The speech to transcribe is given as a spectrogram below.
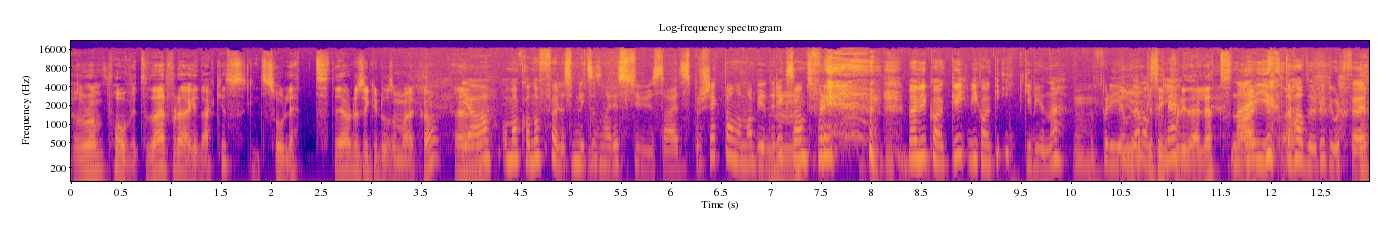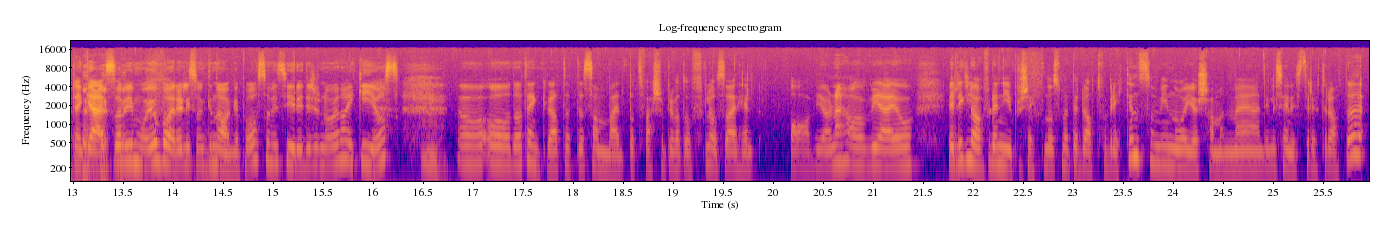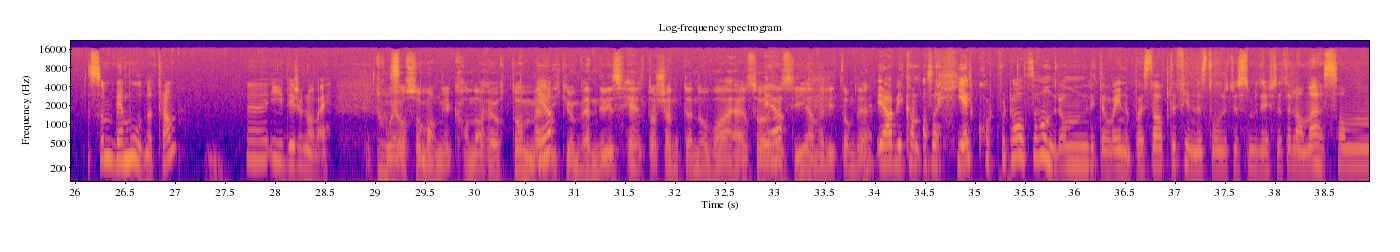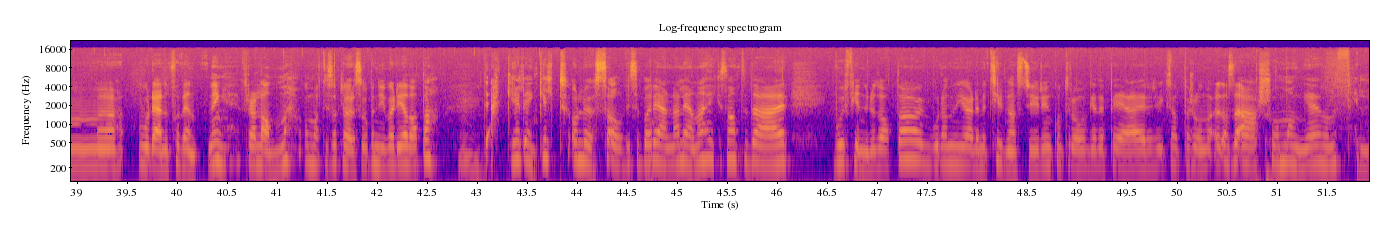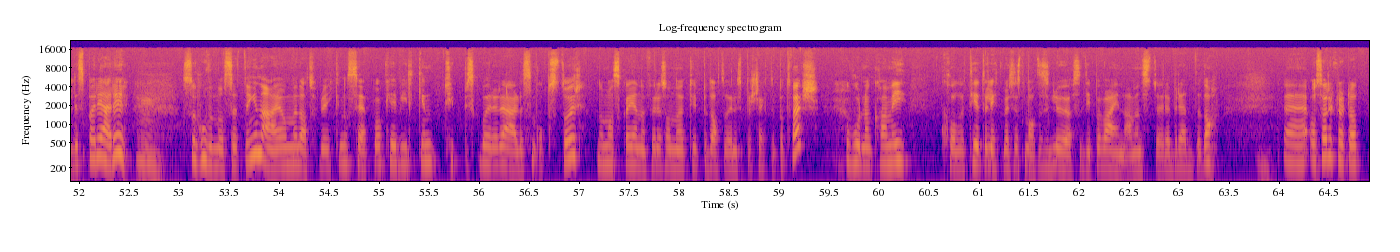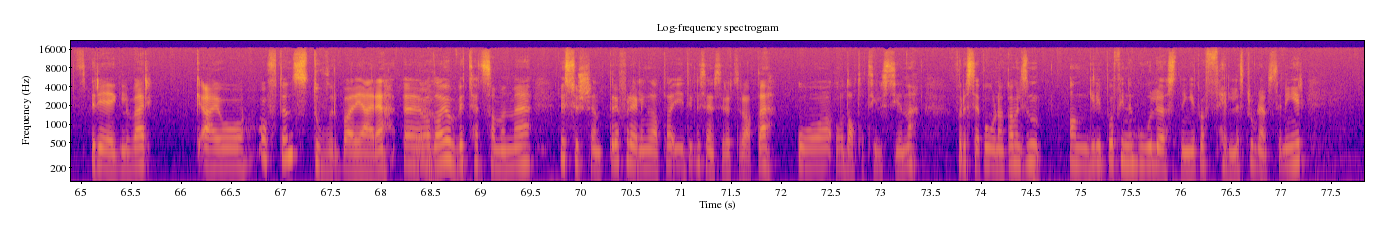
hvordan får vi til det? For det er, det er ikke så lett. Det har du sikkert også merka. Ja, og man kan jo føle det som litt sånn suicides-prosjekt da, når man begynner, ikke sant? Fordi, men vi kan ikke vi kan ikke, ikke begynne, fordi Vi om det er ikke ting fordi det er lett. Nei, det hadde det blitt gjort før, tenker jeg. Så vi må jo bare liksom gnage på, som vi sier i Dijonoi. Ikke gi oss. Og, og da tenker vi at dette samarbeidet på tvers av privat offentlig også er helt avgjørende. Og vi er jo veldig glade for det nye prosjektet nå som heter Datafabrikken, som vi nå gjør sammen med Digitaliseringsdirektoratet, som ble modnet fram i Digital Norway. Det tror jeg også mange kan ha hørt om, men Ja. ikke nødvendigvis helt har skjønt ennå hva er. Så, Ja. si gjerne litt om det. Ja, vi kan, altså Helt kort fortalt så handler det om litt det vi var inne på i sted, at det finnes 200 000 bedrifter til landet som, eh, hvor det er en forventning fra landet om at de skal klare å skape ny verdi av data. Det er ikke helt enkelt å løse alle disse barrierene alene. ikke sant? Det er hvor finner du data, hvordan gjør det med tilgangsstyring, kontroll, GDPR, sant, altså Det er så mange felles barrierer. Så hovedmålsettingen er jo med Datafabrikken å se på okay, hvilken typisk barriere er det som oppstår når man skal gjennomføre sånne type datadelingsprosjekter på tvers, og hvordan kan vi kollektivt og litt mer systematisk løse de på vegne av en større bredde. da. Eh, og så er det klart at regelverk er jo ofte en stor barriere. Eh. Og da jobber vi tett sammen med Ressurssenteret for deling av data i Digitaliseringsdirektoratet og, og Datatilsynet for å se på hvordan kan vi liksom angripe og finne gode løsninger på felles problemstillinger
